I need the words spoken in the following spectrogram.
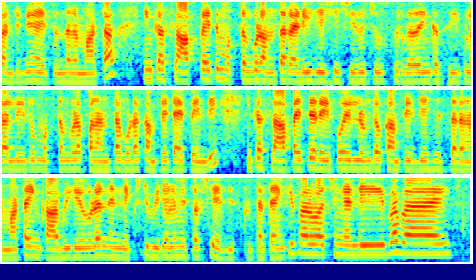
కంటిన్యూ అవుతుందనమాట ఇంకా స్లాబ్కి అయితే మొత్తం కూడా అంతా రెడీ చేసేసిరు చూస్తారు కదా ఇంకా సీకులు అల్లిరు మొత్తం కూడా పని అంతా కూడా కంప్లీట్ అయిపోయింది. ఇంకా స్లాబ్ అయితే రేపో ఎల్లుండో కంప్లీట్ చేసేస్తారనమాట ఇంకా ఆ వీడియో కూడా నేను నెక్స్ట్ వీడియోలో మీతో షేర్ చేసుకుంటాను థ్యాంక్ యూ ఫర్ వాచింగ్ అండి. బాయ్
